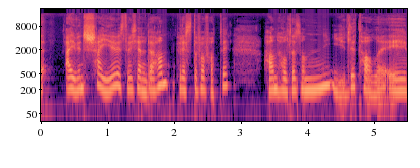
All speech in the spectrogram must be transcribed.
Eh, Eivind Skeie, hvis dere kjenner til han, prest og forfatter, han holdt en sånn nydelig tale i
